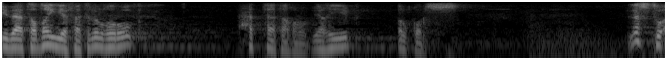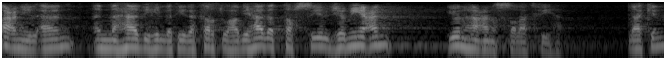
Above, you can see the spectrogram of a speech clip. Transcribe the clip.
إذا تضيفت للغروب حتى تغرب يغيب القرص. لست أعني الآن أن هذه التي ذكرتها بهذا التفصيل جميعا ينهى عن الصلاة فيها. لكن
